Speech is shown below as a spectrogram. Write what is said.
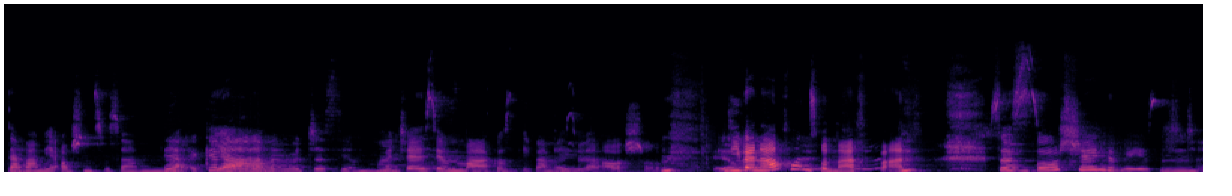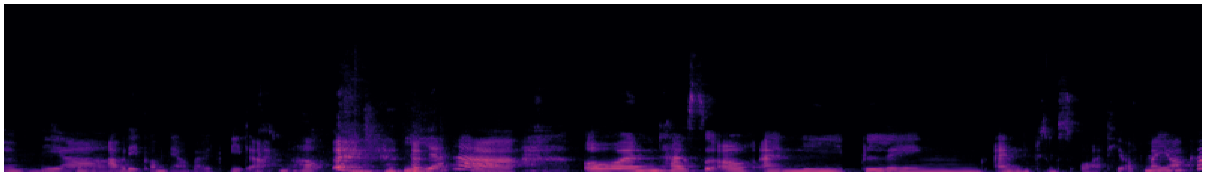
da waren wir auch schon zusammen. Ne? Ja, genau, da waren wir mit Jessie und Mit Markus. Jessie und Markus, die wir Ja. auch schon. Ja. Die waren auch unsere Nachbarn. Das ist so schön gewesen. Stimmt, ja, ja. aber die kommen ja bald wieder. Genau. ja. Und hast du auch einen Liebling, einen Lieblingsort hier auf Mallorca?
